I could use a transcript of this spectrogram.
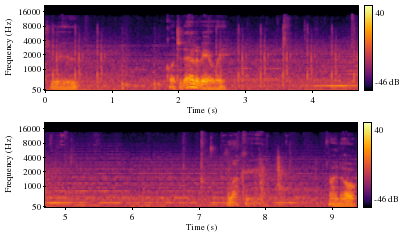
to go to the elevator way. Lucky. I know.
